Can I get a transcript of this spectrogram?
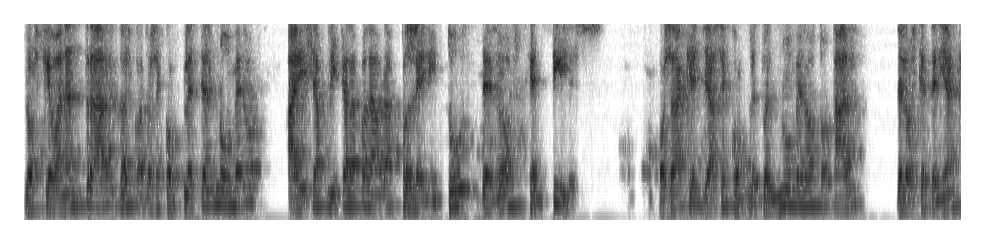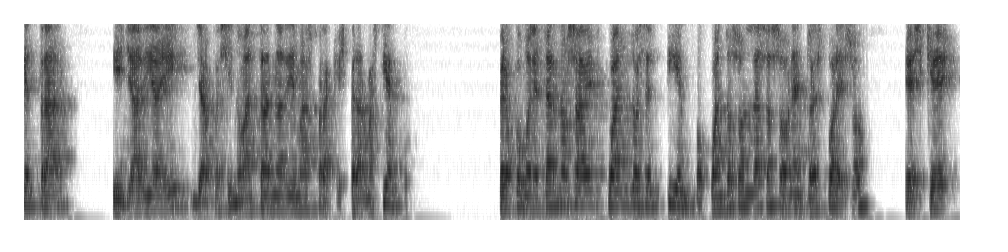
los que van a entrar, entonces cuando se complete el número, ahí se aplica la palabra plenitud de los gentiles. O sea que ya se completó el número total de los que tenían que entrar y ya de ahí, ya pues si no va a entrar nadie más, ¿para qué esperar más tiempo? Pero como el Eterno sabe cuándo es el tiempo, cuándo son las sazones, entonces por eso es que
